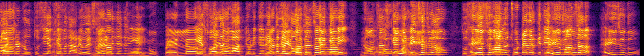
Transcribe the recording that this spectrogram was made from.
ਰਾਸ਼ਟਰ ਨੂੰ ਤੁਸੀਂ ਅੱਗੇ ਵਧਾ ਰਹੇ ਹੋ ਇਸ ਏਜੰਡੇ ਦੇ ਜ਼ਰੀਏ ਤੁਹਾਨੂੰ ਪਹਿਲਾਂ ਇਹ ਸਵਾਲ ਦਾ ਜਵਾਬ ਕਿਉਂ ਨਹੀਂ ਦੇ ਰਹੇ? ਕੱਲਾ ਨੌਨਸੈਂਸ ਕਹਿ ਕੇ। ਨਹੀਂ ਨੌਨਸੈਂਸ ਕਹਿ ਕੇ ਨਹੀਂ ਸਰਨਾ। ਤੁਸੀਂ ਉਸ ਸਵਾਲ ਨੂੰ ਛੋਟਾ ਕਰਕੇ ਦੇਖ ਰਹੇ ਹੋ ਮਾਨ ਸਾਹਿਬ। ਹੈ ਹੀ ਜਦੋਂ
